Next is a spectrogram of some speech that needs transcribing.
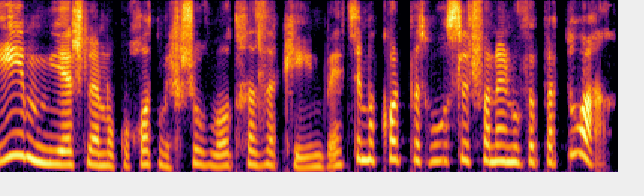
אם יש לנו כוחות מחשוב מאוד חזקים, בעצם הכל פרוס לפנינו ופתוח.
